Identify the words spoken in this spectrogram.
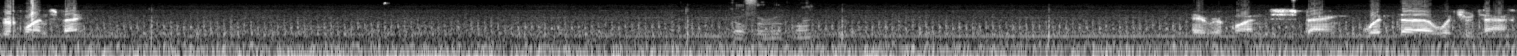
Rook 1, Spang. Go for Rook 1. Hey, Rook 1, this is Spang. What, uh, what's your task?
